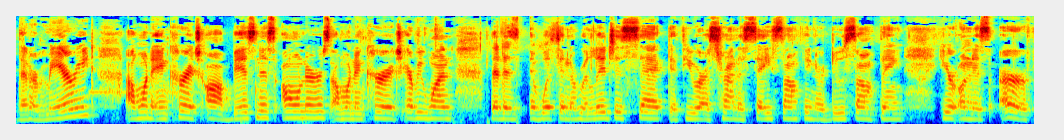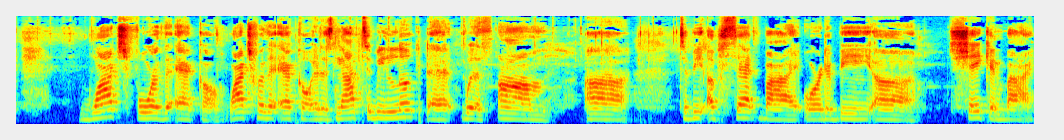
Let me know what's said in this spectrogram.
that are married. I want to encourage all business owners. I want to encourage everyone that is within a religious sect. If you are trying to say something or do something here on this earth, watch for the echo. Watch for the echo. It is not to be looked at with um uh to be upset by or to be uh shaken by.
